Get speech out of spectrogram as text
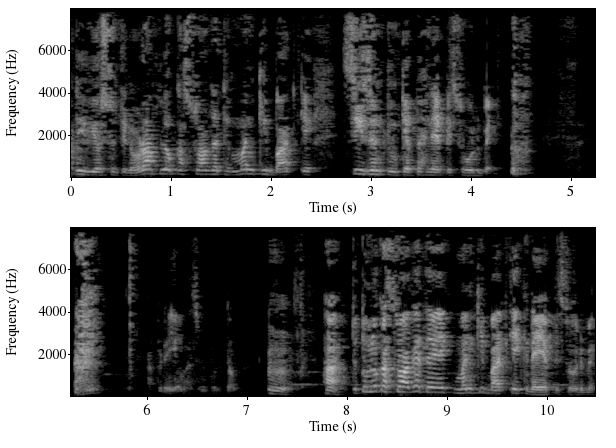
देवी सचिन और आप लोग का स्वागत है मन की बात के सीज़न टू के पहले एपिसोड में। अपनी आवाज़ में बोलता हूँ। हाँ तो तुम लोग का स्वागत है एक मन की बात के एक नए एपिसोड में।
